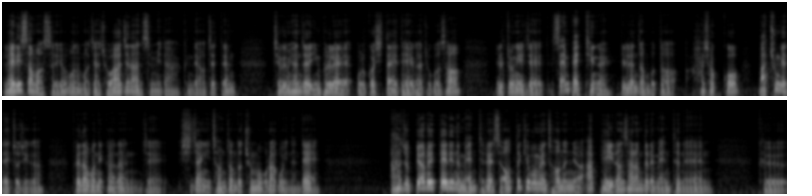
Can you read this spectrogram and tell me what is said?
레리 서머스 요번은 뭐 제가 좋아하지는 않습니다. 근데 어쨌든 지금 현재 인플레 올 것이다에 대해 가지고서 일종의 이제 센 베팅을 1년 전부터 하셨고 맞춘 게 됐죠, 지금. 그러다 보니까는 이제 시장이 점점 더 주목을 하고 있는데 아주 뼈를 때리는 멘트를 해서 어떻게 보면 저는요, 앞에 이런 사람들의 멘트는 그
